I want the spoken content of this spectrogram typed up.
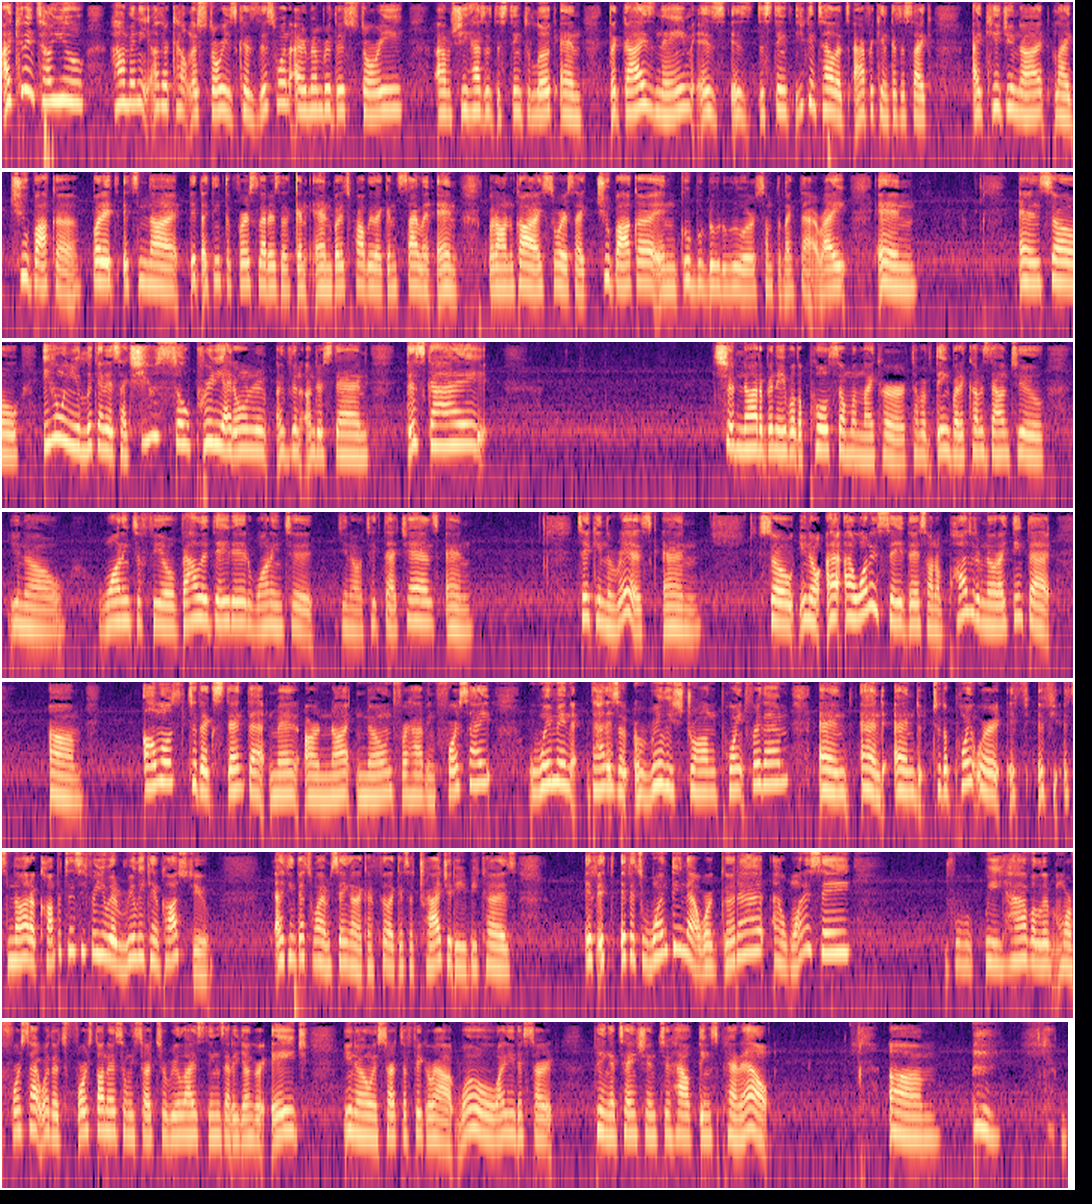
I couldn't tell you how many other countless stories? Because this one i remember this story um, she has a distinct look and the guy's name is is distinct. You can tell it's african because it's like i kid you not like chewbacca but it, it's not it i think the first letter is like an n but it's probably like in silent n but on god i swear it's like chewbacca and goo or something like that right? And and so even when you look at it, it's like she was so pretty. I don't even understand. This guy should not have been able to pull someone like her, type of thing. But it comes down to, you know, wanting to feel validated, wanting to, you know, take that chance and taking the risk. And so, you know, I, I want to say this on a positive note. I think that um, almost to the extent that men are not known for having foresight women that is a, a really strong point for them. And and and to the point where if if it's not a competency for you it really can cost you. I think that's why i'm saying like i feel like it's a tragedy because if it if it's one thing that we're good at i want to say we have a little bit more foresight, whether it's forced on us and we start to realize things at a younger age, you know, and start to figure out, whoa, I need to start paying attention to how things pan out. Um,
